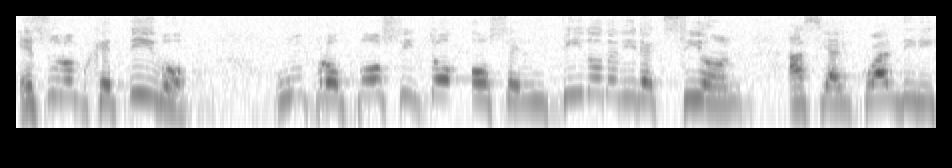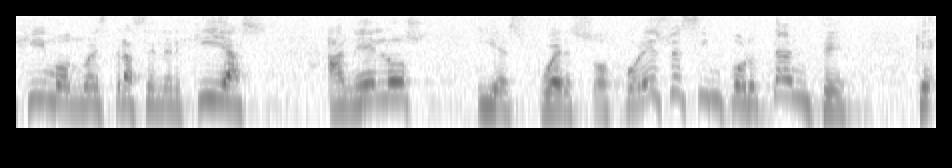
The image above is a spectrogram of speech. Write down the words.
es un objetivo un propósito o sentido de dirección hacia el cual dirigimos nuestras energías, anhelos y esfuerzos. Por eso es importante que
